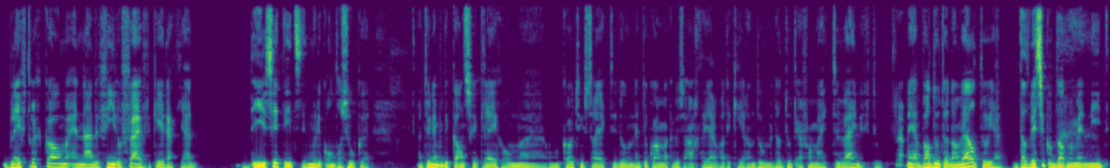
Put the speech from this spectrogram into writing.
bleef terugkomen. En na de vierde of vijfde keer dacht ik, ja, hier zit iets, dit moet ik onderzoeken. En toen heb ik de kans gekregen om, uh, om een coachingstraject te doen. En toen kwam ik er dus achter, ja, wat ik hier aan doen maar dat doet er voor mij te weinig toe. Ja. Nou ja, wat doet er dan wel toe? Ja, dat wist ik op dat moment niet.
